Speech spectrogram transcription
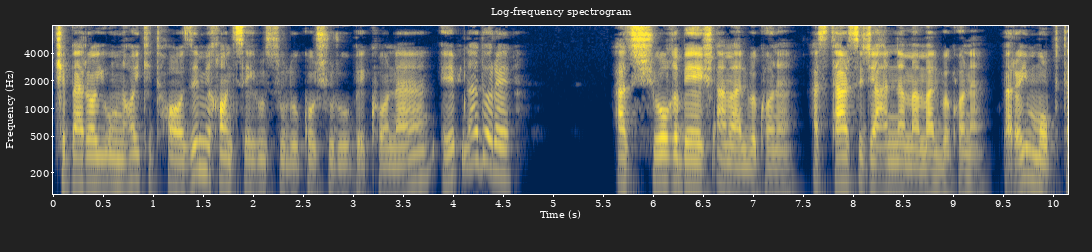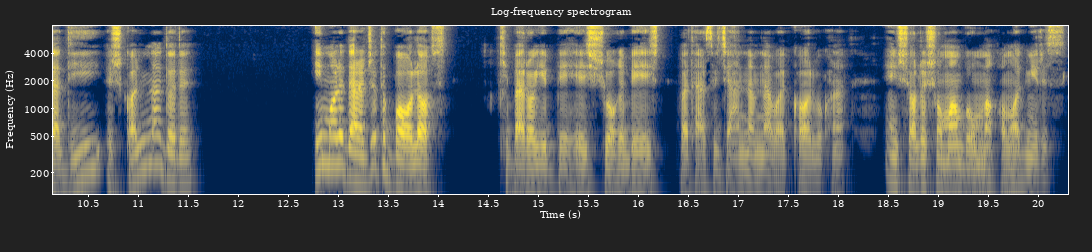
که برای اونهایی که تازه می‌خوان سیر و سلوک و شروع بکنن اب نداره. از شوق بهش عمل بکنن از ترس جهنم عمل بکنن. برای مبتدی اشکالی نداره. این مال درجات بالاست. که برای بهش شوق بهشت و ترس جهنم نباید کار بکنن انشالله شما هم به اون مقامات می‌رسید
